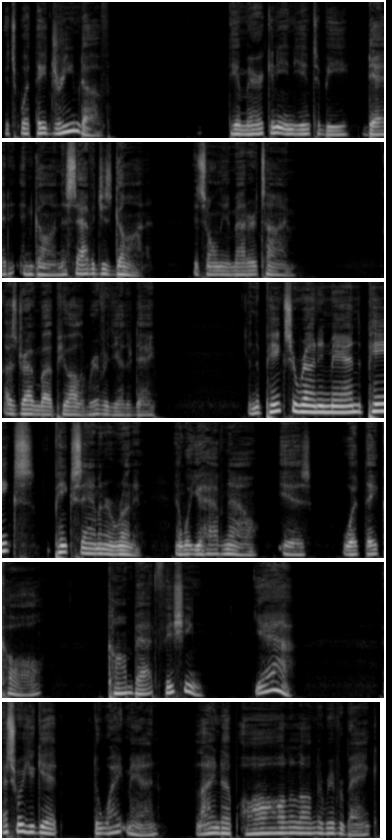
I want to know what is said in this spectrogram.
It's what they dreamed of. The American Indian to be dead and gone. The savage is gone. It's only a matter of time. I was driving by the Puyallup River the other day, and the pinks are running, man. The pinks, the pink salmon are running. And what you have now is what they call combat fishing. Yeah. That's where you get the white man lined up all along the riverbank,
